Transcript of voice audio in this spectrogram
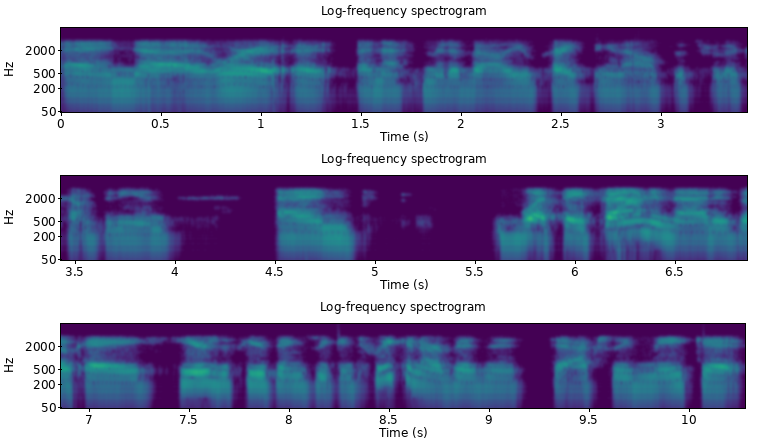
and uh, or a, an estimate of value pricing analysis for their company, and and what they found in that is okay. Here's a few things we can tweak in our business to actually make it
